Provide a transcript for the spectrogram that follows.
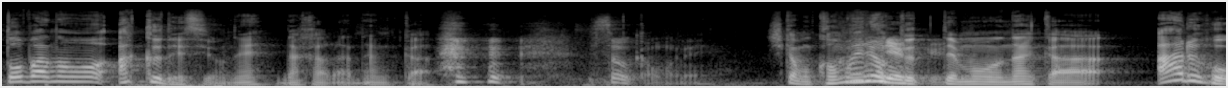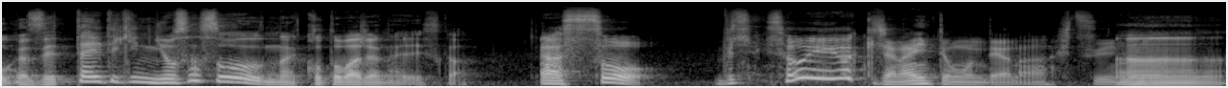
言葉の悪ですよね。だからなんか。そうかもね。しかもコミュ力ってもうなんかある方が絶対的に良さそうな言葉じゃないですか。あそう。別にそういうわけじゃないと思うんだよな普通に、うん。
